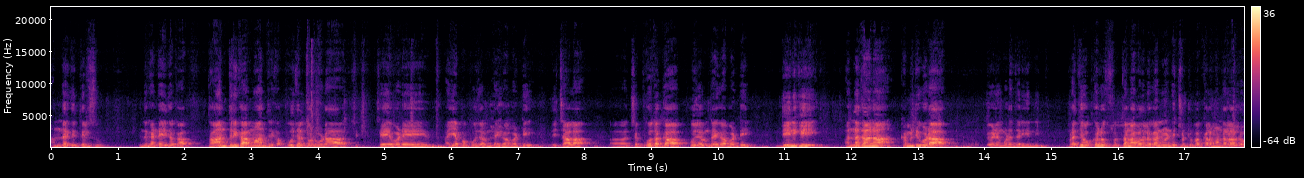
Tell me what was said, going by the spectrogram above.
అందరికీ తెలుసు. ఎందుకంటే ఇది ఒక తాంత్రిక మాంత్రిక పూజలతో కూడా చే- చేయబడే అయ్యప్ప పూజలు ఉంటాయి కాబట్టి ఇది చాలా చెప్పుకోదగ్గ పూజలు ఉంటాయి కాబట్టి దీనికి అన్నదాన కమిటీ కూడా వేయడం కూడా జరిగింది. ప్రతి ఒక్కరు సుల్తానాబాద్లో కానివ్వండి చుట్టుపక్కల మండలాల్లో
